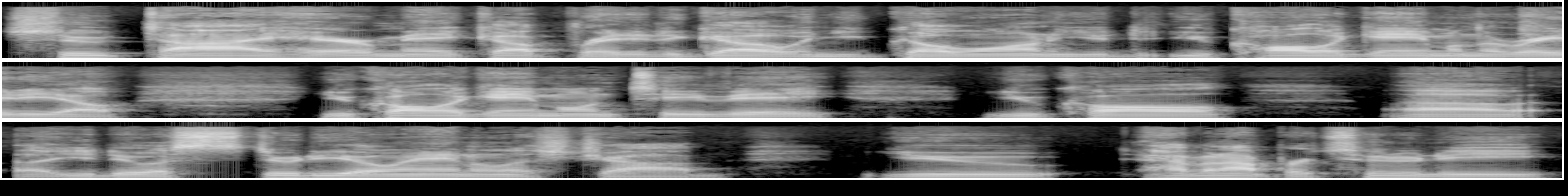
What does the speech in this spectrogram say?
suit, tie, hair, makeup, ready to go, and you go on and you you call a game on the radio you call a game on TV, you call, uh, uh, you do a studio analyst job, you have an opportunity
